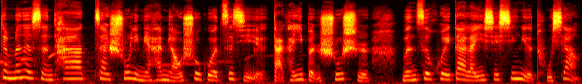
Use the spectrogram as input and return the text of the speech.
Peter Manderson 他在书里面还描述过自己打开一本书时，文字会带来一些心理的图像。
